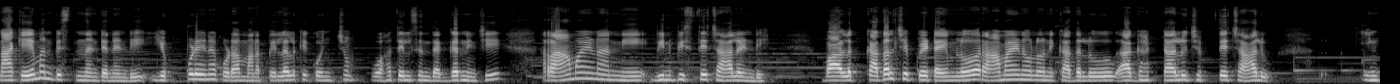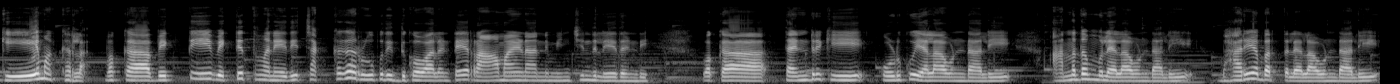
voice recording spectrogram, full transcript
నాకేమనిపిస్తుందంటేనండి ఎప్పుడైనా కూడా మన పిల్లలకి కొంచెం ఊహ తెలిసిన దగ్గర నుంచి రామాయణాన్ని వినిపిస్తే చాలండి. వాళ్ళ కథలు చెప్పే టైంలో రామాయణంలోని కథలు ఆ ఘట్టాలు చెప్తే చాలు. ఇంకేం అక్కర్లా. ఒక వ్యక్తి వ్యక్తిత్వం అనేది చక్కగా రూపుదిద్దుకోవాలంటే రామాయణాన్ని మించింది లేదండి. ఒక తండ్రికి కొడుకు ఎలా ఉండాలి? అన్నదమ్ములు ఎలా ఉండాలి? భార్యాభర్తలు ఎలా ఉండాలి?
